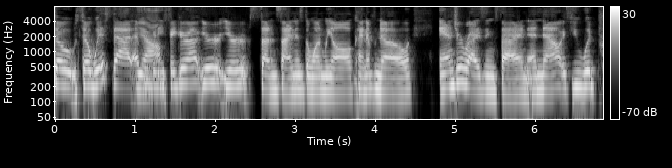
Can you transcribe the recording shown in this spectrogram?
So, so with that, everybody yeah. figure out your, your sun sign is the one we all kind of know and your rising sign. And now, if you would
